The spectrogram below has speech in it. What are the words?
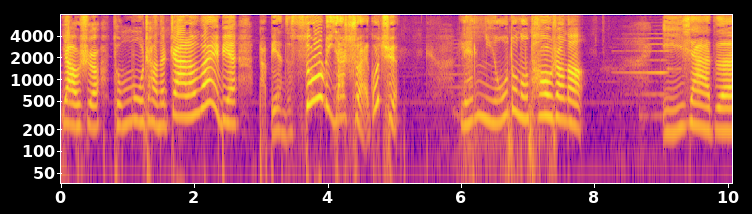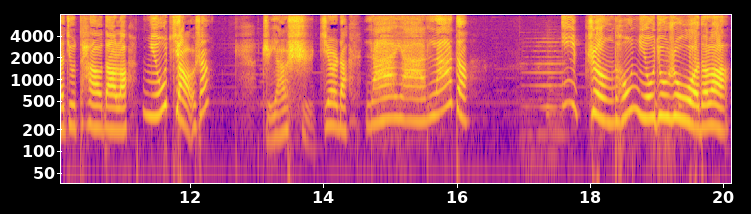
要是从牧场的栅栏外边把辫子嗖的一下甩过去，连牛都能套上呢。一下子就套到了牛角上，只要使劲儿的拉呀拉的，一整头牛就是我的了。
